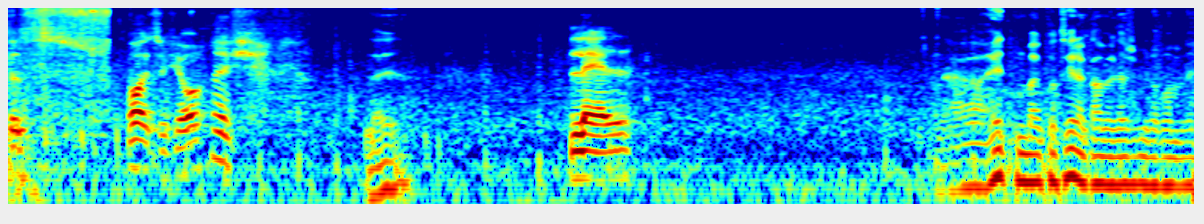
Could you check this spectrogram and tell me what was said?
Das weiß ich auch nicht. Lel. Lel. Ja, hinten beim Container kam da schon wieder rum, ey.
